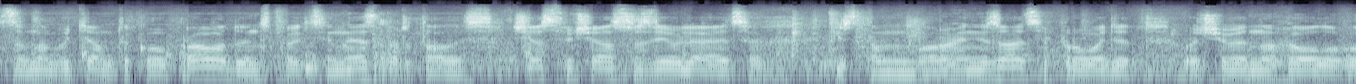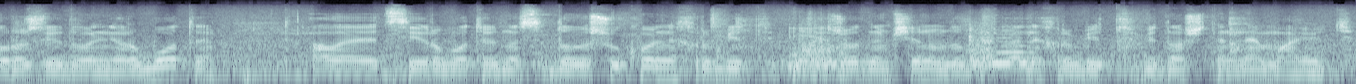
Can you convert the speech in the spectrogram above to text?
За набуттям такого права до інспекції не зверталися. Час від часу з'являються якісь там організації, проводять очевидно геолого-розвідувальні роботи, але ці роботи відносять до вишукувальних робіт і жодним чином до будівельних робіт відношення не мають.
